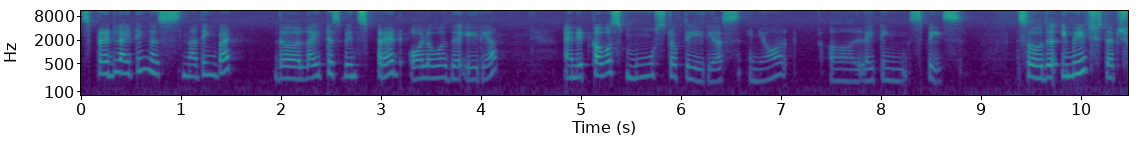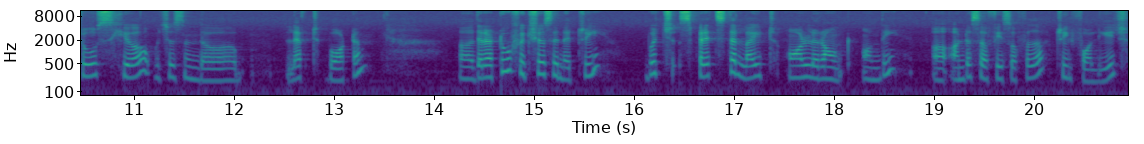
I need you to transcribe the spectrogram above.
Spread lighting is nothing but the light has been spread all over the area and it covers most of the areas in your uh, lighting space. So, the image that shows here which is in the left bottom, uh, there are two fixtures in a tree which spreads the light all around on the uh, under surface of the tree foliage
